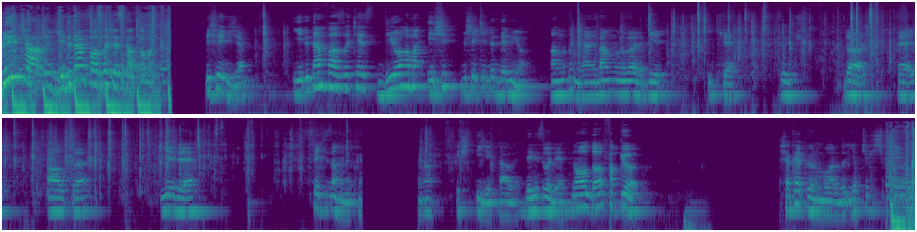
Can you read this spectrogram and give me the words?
Bir kağıdı 7'den fazla kez katlamak. Bir şey diyeceğim. 7'den fazla kez diyor ama eşit bir şekilde demiyor. Anladın mı? Yani ben bunu böyle 1, 2, 3, 4, 5, 6, 7, 8 amına koyayım. Eşit diyecek abi. Deniz Vadi. Ne oldu? Fuck you. Şaka yapıyorum bu arada. Yapacak hiçbir şeyim yok.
